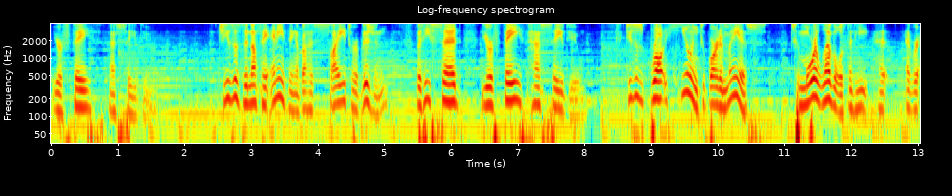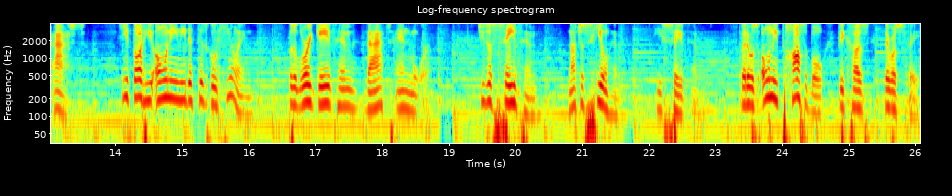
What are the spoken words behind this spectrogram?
Your faith has saved you. Jesus did not say anything about his sight or vision, but he said, Your faith has saved you. Jesus brought healing to Bartimaeus to more levels than he had ever asked. He thought he only needed physical healing, but the Lord gave him that and more. Jesus saved him, not just healed him, he saved him. But it was only possible because there was faith.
